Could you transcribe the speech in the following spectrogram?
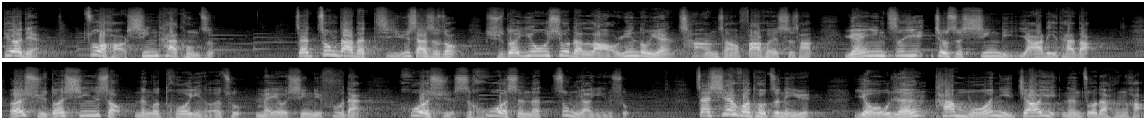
第二点，做好心态控制。在重大的体育赛事中，许多优秀的老运动员常常发挥失常，原因之一就是心理压力太大，而许多新手能够脱颖而出，没有心理负担。或许是获胜的重要因素，在现货投资领域，有人他模拟交易能做得很好，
